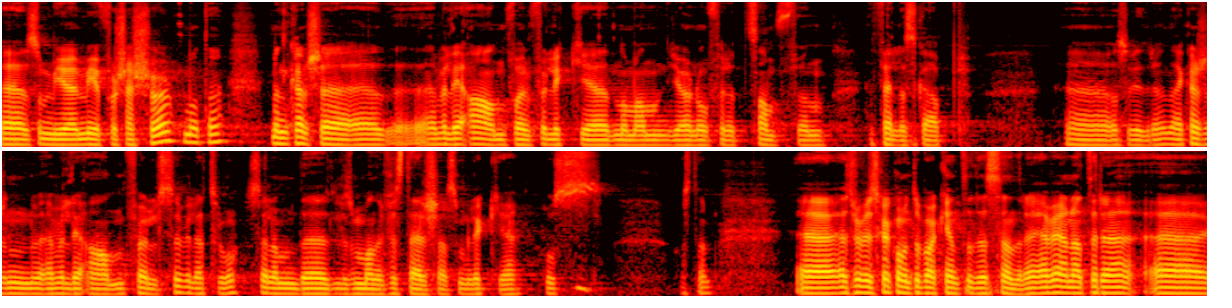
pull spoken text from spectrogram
eh, som gjør mye for seg sjøl, men kanskje eh, en veldig annen form for lykke når man gjør noe for et samfunn, et fellesskap eh, osv. Det er kanskje en, en, veldig annen følelse, vil jeg tro, selv om det liksom manifesterer seg som lykke hos, hos dem. Eh, jeg tror vi skal komme tilbake igjen til det senere. Jeg vil gjerne at dere eh,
